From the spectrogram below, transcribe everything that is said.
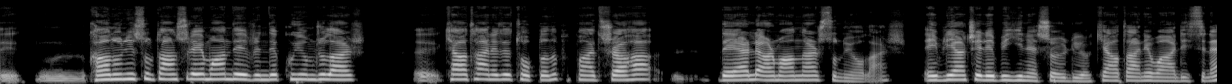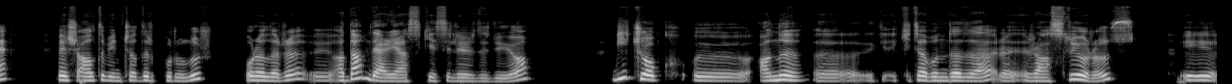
Ee, Kanuni Sultan Süleyman devrinde kuyumcular e, kağıthanede toplanıp padişaha değerli armağanlar sunuyorlar. Evliya Çelebi yine söylüyor Kağıthane Vadisi'ne 5-6 bin çadır kurulur. Oraları e, adam deryası kesilirdi diyor birçok e, anı e, kitabında da rastlıyoruz. E,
